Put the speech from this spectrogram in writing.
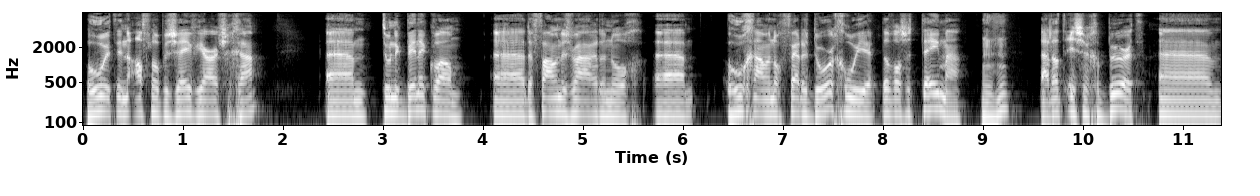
hoe het in de afgelopen zeven jaar is gegaan. Ehm, toen ik binnenkwam, eh, de founders waren er nog. Ehm, hoe gaan we nog verder doorgroeien? Dat was het thema. Mhm. Nou, dat is er gebeurd. Ehm,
